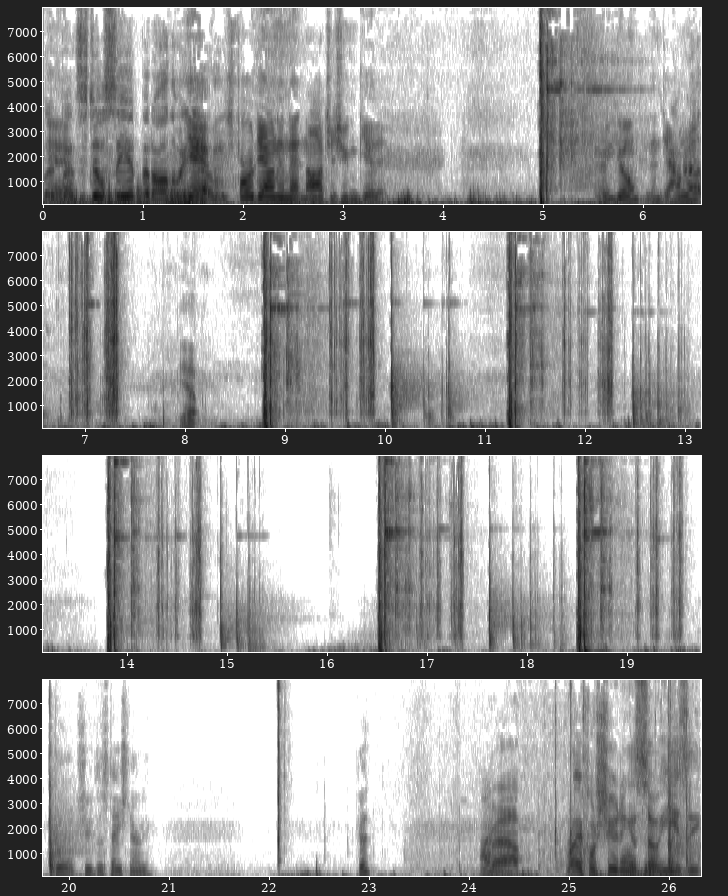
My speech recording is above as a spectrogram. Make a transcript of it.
Yeah. But still see it, but all the way Yeah, down. but as far down in that notch as you can get it. There you go. And then down and up. Yep. Cool. Shoot the stationary. Good. Wow. Rifle shooting is so easy.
